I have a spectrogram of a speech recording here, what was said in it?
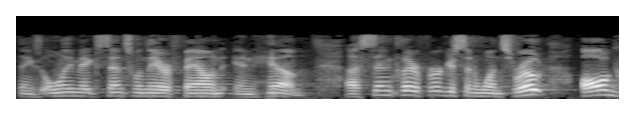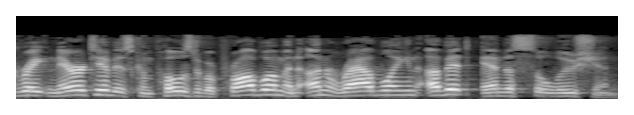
Things only make sense when they are found in Him. Uh, Sinclair Ferguson once wrote All great narrative is composed of a problem, an unraveling of it, and a solution.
